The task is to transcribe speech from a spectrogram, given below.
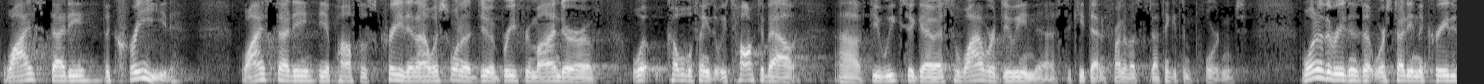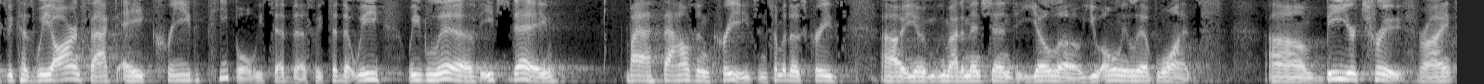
why study the Creed? Why study the Apostles' Creed? And I just want to do a brief reminder of what, a couple of things that we talked about uh, a few weeks ago as to why we're doing this, to keep that in front of us, because I think it's important. One of the reasons that we're studying the creed is because we are, in fact, a creed people. We said this. We said that we, we live each day by a thousand creeds. And some of those creeds, uh, you we might have mentioned YOLO, you only live once. Um, be your truth, right?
